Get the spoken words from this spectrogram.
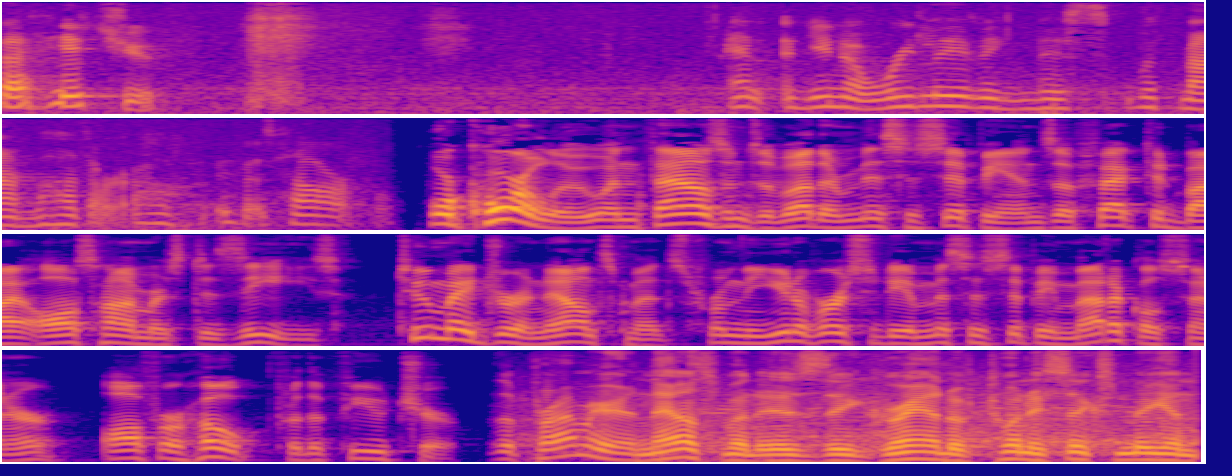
that hit you. And, you know, reliving this with my mother, oh, it was horrible. For Corlew and thousands of other Mississippians affected by Alzheimer's disease, two major announcements from the University of Mississippi Medical Center offer hope for the future. The primary announcement is the grant of $26 million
